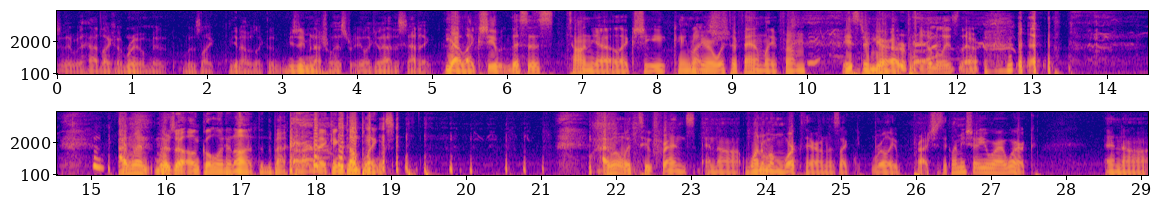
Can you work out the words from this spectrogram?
it had like a room. It was like you know, it was like the Museum of Natural History. Like it had a setting. yeah, like she. This is Tanya. Like she came Right. here with her family from Eastern Europe. Her family's there. I went. There's an uncle and an aunt in the background making dumplings. I went with two friends, and uh, one of them worked there and was like really proud. She's like, "Let me show you where I work," and uh,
